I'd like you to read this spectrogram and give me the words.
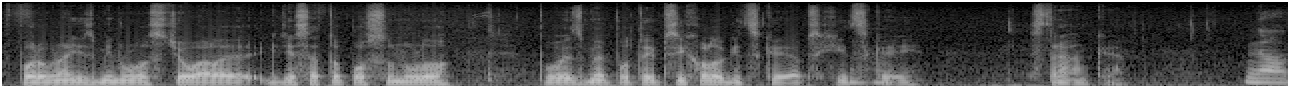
v porovnaní s minulosťou, ale kde sa to posunulo, povedzme, po tej psychologickej a psychickej uh-huh. stránke? No,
